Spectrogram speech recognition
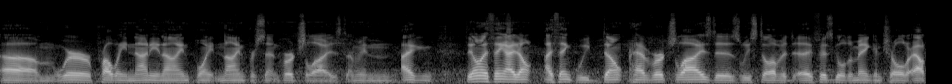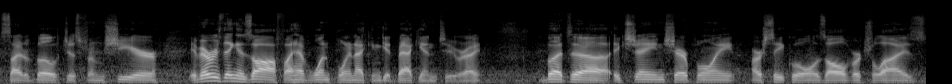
Um, we're probably 99.9% virtualized. I mean, I the only thing I don't, I think we don't have virtualized is we still have a, a, physical domain controller outside of both, just from sheer. If everything is off, I have one point I can get back into, right? But uh, Exchange, SharePoint, our SQL is all virtualized.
